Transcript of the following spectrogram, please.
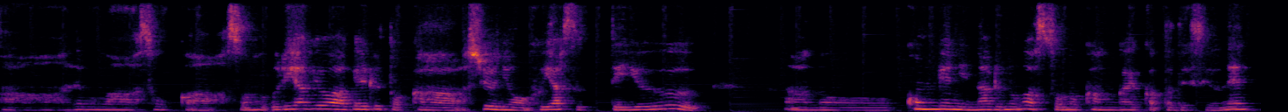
ああ、でもまあ、そうか。その売り上げを上げるとか、収入を増やすっていう、あの、根源になるのがその考え方ですよね。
